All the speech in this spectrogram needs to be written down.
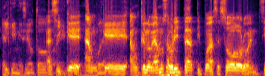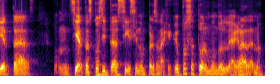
El que inició todo. Así que, aunque, aunque lo veamos ahorita tipo de asesor o en ciertas, en ciertas cositas, sigue siendo un personaje que pues a todo el mundo le agrada, ¿no?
